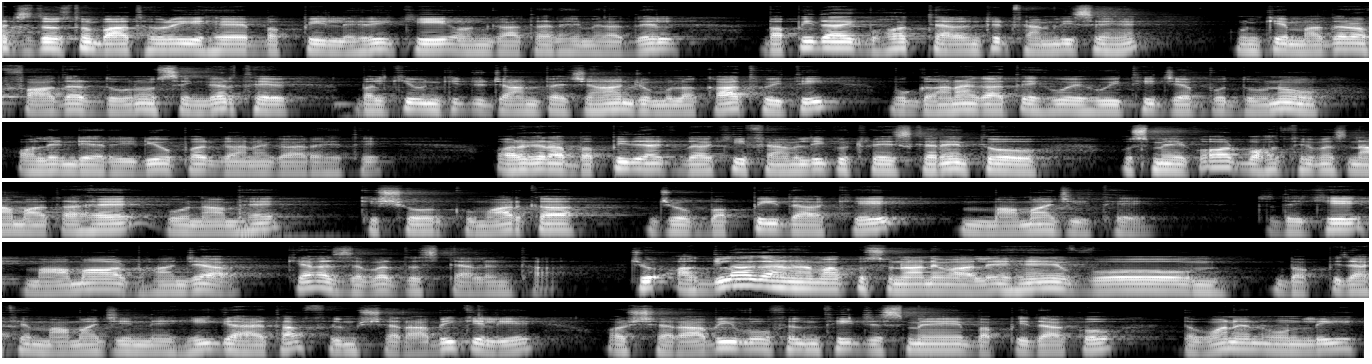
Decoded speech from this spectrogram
आज दोस्तों बात हो रही है बप्पी लहरी की और गाता रहे मेरा दिल। बप्पी दा एक बहुत टैलेंटेड फैमिली से हैं। उनके मदर और फादर दोनों सिंगर थे बल्कि उनकी जो जान पहचान जो मुलाकात हुई थी वो गाना गाते हुए हुई थी जब वो दोनों ऑल इंडिया रेडियो पर गाना गा रहे थे। और अगर आप बप्पी दा, की फैमिली को ट्रेस करें तो उसमें एक और बहुत फ़ेमस नाम आता है। वो नाम है किशोर कुमार का जो बप्पी दा के मामा जी थे। तो देखिए मामा और भांजा क्या ज़बरदस्त टैलेंट था। जो अगला गाना हम आपको सुनाने वाले हैं, वो बप्पीदा के मामा जी ने ही गाया था, फ़िल्म शराबी के लिए। और शराबी वो फ़िल्म थी जिसमें बप्पीदा को the one and only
